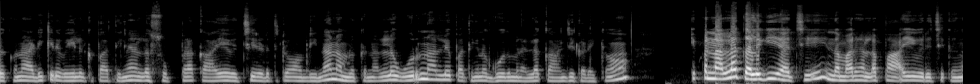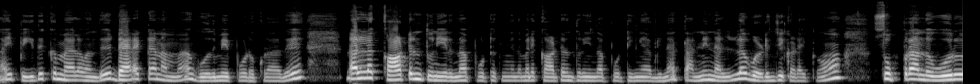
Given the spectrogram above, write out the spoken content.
வைக்கணும். அடிக்கிற வெயிலுக்கு பார்த்திங்கன்னா நல்லா சூப்பராக காய வச்சு எடுத்துட்டோம் அப்படின்னா நம்மளுக்கு நல்ல ஒரு நாள்லேயே பார்த்திங்கன்னா கோதுமை நல்லா காஞ்சி கிடைக்கும். இப்போ நல்லா கழுகியாச்சு. இந்த மாதிரி நல்லா பாய விரிச்சுக்குங்க. இப்போ இதுக்கு மேலே வந்து டைரெக்டாக நம்ம கோதுமை போடக்கூடாது. நல்ல காட்டன் துணி இருந்தால் போட்டுக்கோங்க. இந்த மாதிரி காட்டன் துணி இருந்தால் போட்டிங்க அப்படின்னா தண்ணி நல்லா வடிஞ்சு கிடைக்கும். சூப்பராக அந்த ஒரு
